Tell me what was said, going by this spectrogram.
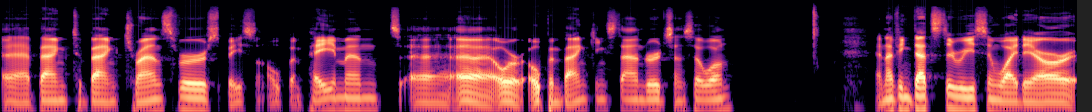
bank to bank transfers based on open payment uh, uh, or open banking standards and so on. And i think that's the reason why they are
